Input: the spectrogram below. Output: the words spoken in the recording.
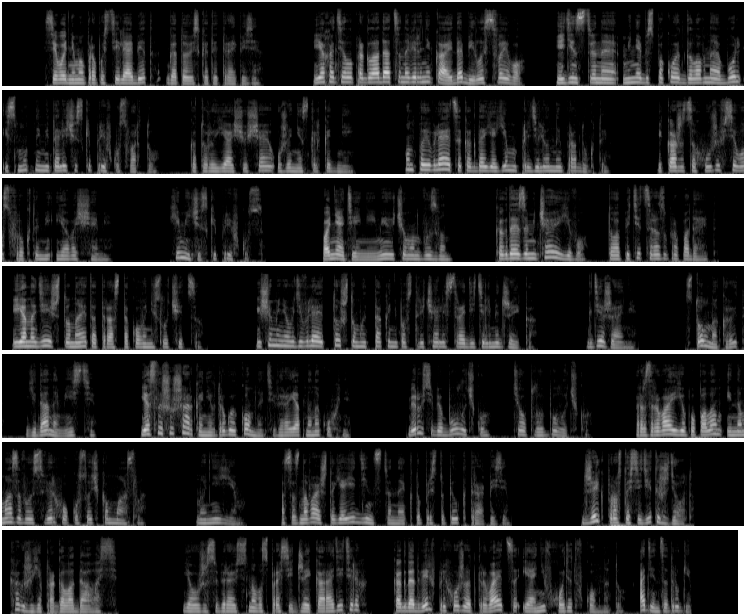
Сегодня мы пропустили обед, готовясь к этой трапезе. Я хотела проголодаться наверняка и добилась своего. Единственное, меня беспокоит головная боль и смутный металлический привкус во рту, который я ощущаю уже несколько дней. Он появляется, когда я ем определенные продукты. И кажется хуже всего с фруктами и овощами. Химический привкус. Понятия не имею, чем он вызван. Когда я замечаю его, то аппетит сразу пропадает. И я надеюсь, что на этот раз такого не случится. Еще меня удивляет то, что мы так и не повстречались с родителями Джейка. Где же они? Стол накрыт, еда на месте. Я слышу шарканье в другой комнате, вероятно, на кухне. Беру себе булочку теплую булочку. Разрываю ее пополам и намазываю сверху кусочком масла. Но не ем, осознавая, что я единственная, кто приступил к трапезе. Джейк просто сидит и ждет. Как же я проголодалась. Я уже собираюсь снова спросить Джейка о родителях, когда дверь в прихожую открывается, и они входят в комнату, один за другим.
